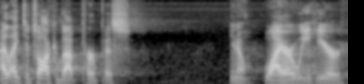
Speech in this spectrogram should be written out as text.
I like to talk about purpose. You know, why are we here?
